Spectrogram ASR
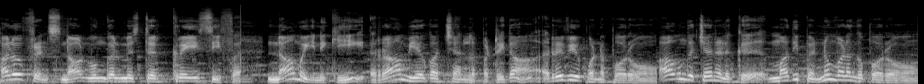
ஹலோ ஃப்ரெண்ட்ஸ் நான் உங்கள் மிஸ்டர் கிரேசிஃபர் நாம இன்னைக்கு ராம் யோகா சேனலை பற்றி தான் ரிவ்யூ பண்ண போறோம். அவங்க சேனலுக்கு மதிப்பெண்ணும் வழங்க போறோம்.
